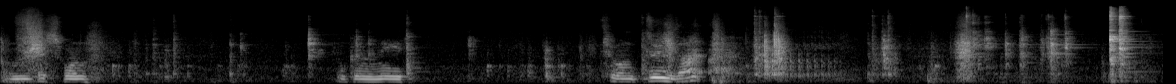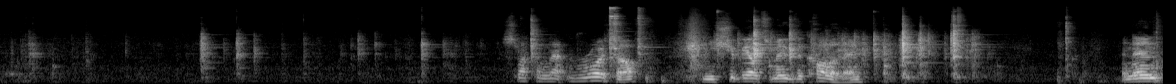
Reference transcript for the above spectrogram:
And this one I'm going to need to undo that. Slacken that right off and you should be able to move the collar then. And then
